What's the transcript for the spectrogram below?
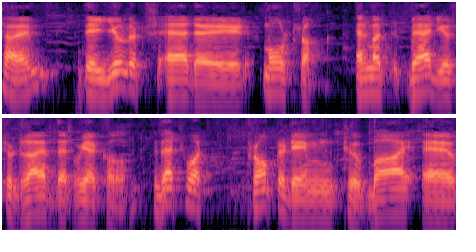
time, the Huletts had a small truck and my dad used to drive that vehicle. That's what prompted him to buy a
